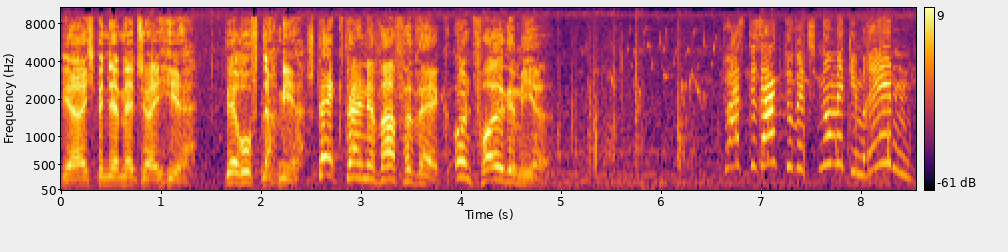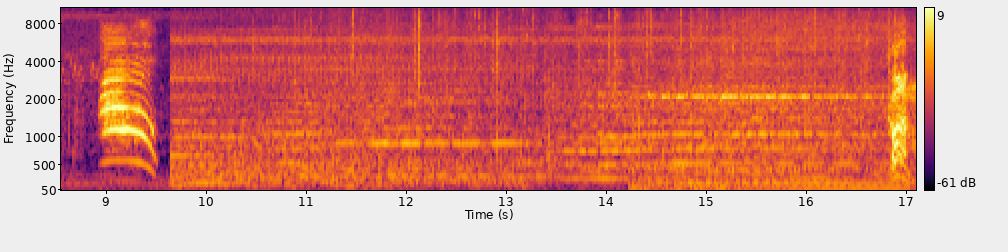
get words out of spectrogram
Ja, ich bin der Magi hier. Wer ruft nach mir? Steck deine Waffe weg und folge mir. Du hast gesagt, du willst nur mit ihm reden. Au! Komm!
